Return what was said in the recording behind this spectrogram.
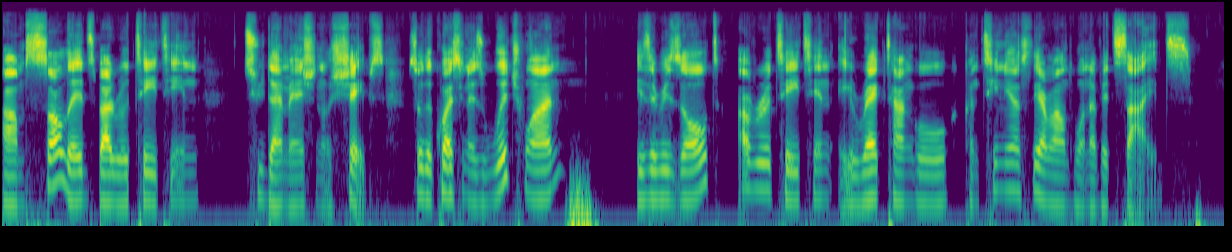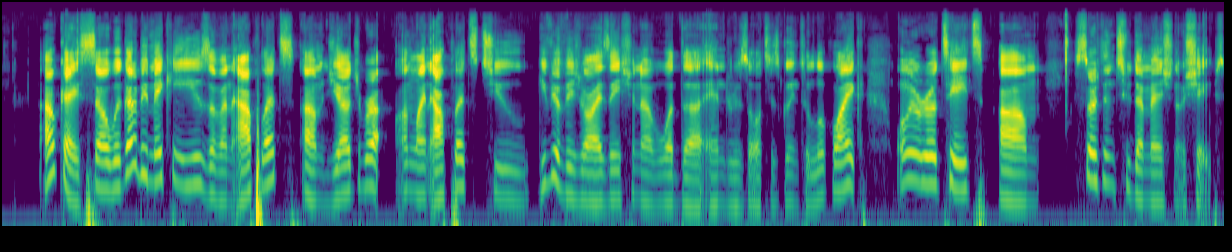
um, solids by rotating two-dimensional shapes. So the question is which one is a result of rotating a rectangle continuously around one of its sides. Okay, so we're going to be making use of an applet, um, GeoGebra online applet to give you a visualization of what the end result is going to look like when we rotate um, certain two-dimensional shapes.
